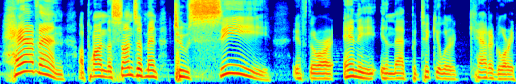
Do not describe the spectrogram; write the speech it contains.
heaven upon the sons of men to see if there are any in that particular category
